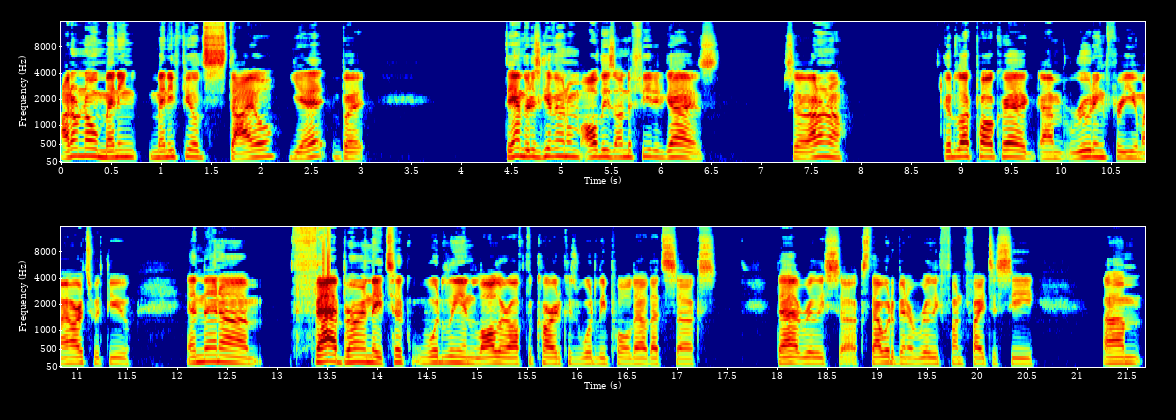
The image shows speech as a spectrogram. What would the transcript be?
I don't know many Menifield's style yet, but damn, they're just giving him all these undefeated guys. So I don't know. Good luck, Paul Craig. I'm rooting for you. My heart's with you. And then um, Fat Burn, they took Woodley and Lawler off the card because Woodley pulled out. That sucks. That really sucks. That would have been a really fun fight to see. Um,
